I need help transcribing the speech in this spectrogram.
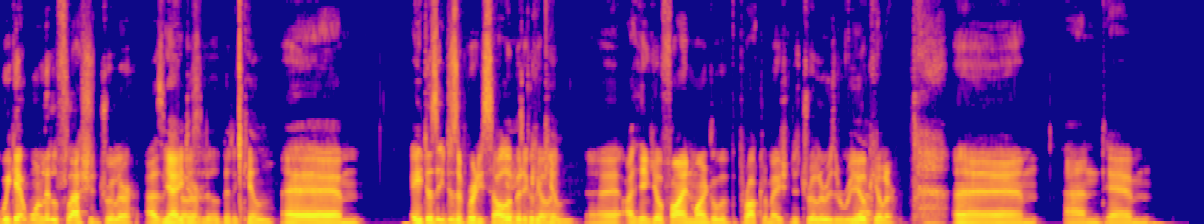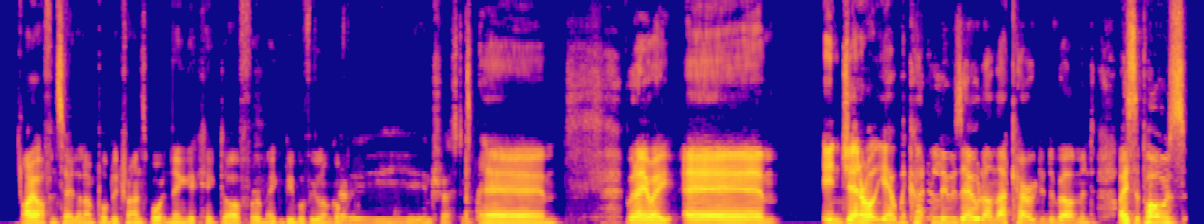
we get one little flash of driller as a yeah, he does a little bit of killing. Um, he does he does a pretty solid Yeah, bit of at killing. Uh, I think you'll find Michael that the proclamation is Driller is a real Yeah. killer. Um, and um, I often say that on public transport and then get kicked off for making people feel uncomfortable. Very interesting. Um, but anyway, um, in general, yeah, we kind of lose out on that character development. I suppose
